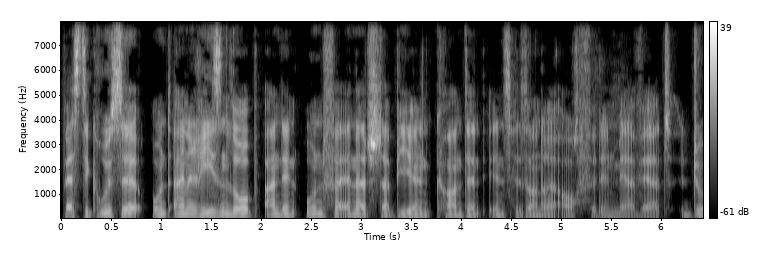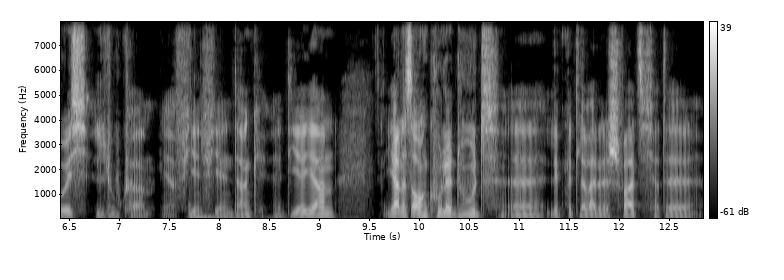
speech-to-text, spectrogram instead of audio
beste Grüße und ein Riesenlob an den unverändert stabilen Content, insbesondere auch für den Mehrwert durch Luca. Ja, vielen, vielen Dank äh, dir, Jan. Jan ist auch ein cooler Dude, äh, lebt mittlerweile in der Schweiz. Ich hatte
